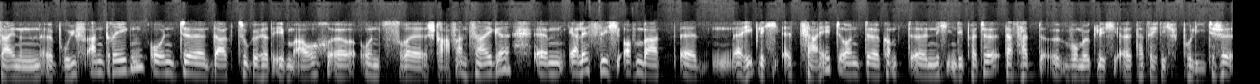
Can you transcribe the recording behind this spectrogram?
seinen äh, Prüfanträgen und äh, dazu gehört eben auch äh, unsere Strafanzeige. Ähm, er lässt sich offenbar äh, erheblich äh, Zeit und kommt nicht in die Pötte. Das hat womöglich tatsächlich politische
